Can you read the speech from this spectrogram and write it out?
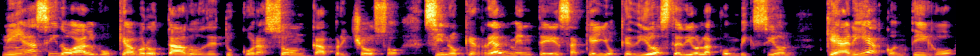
ni ha sido algo que ha brotado de tu corazón caprichoso, sino que realmente es aquello que Dios te dio la convicción que haría contigo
